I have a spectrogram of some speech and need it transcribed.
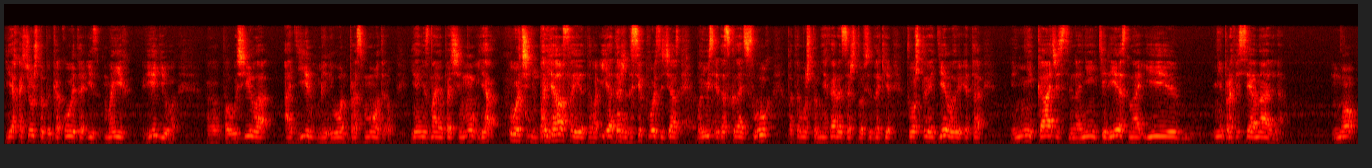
я хочу, чтобы какое-то из моих видео э, получило 1 миллион просмотров. Я не знаю почему, я очень боялся этого, и я даже до сих пор сейчас боюсь это сказать вслух, потому что мне кажется, что все-таки то, что я делаю, это некачественно, неинтересно и непрофессионально. Но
